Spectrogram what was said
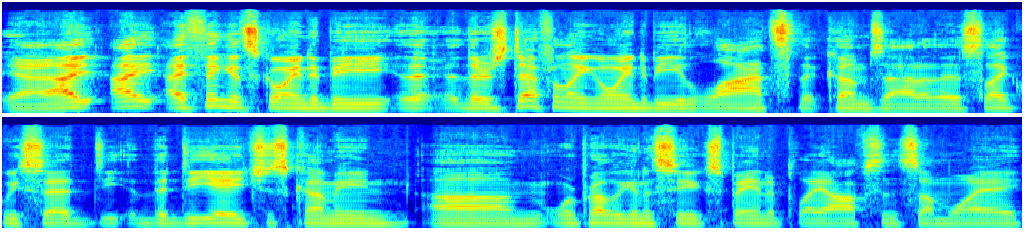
yeah, I, I, I think it's going to be. There's definitely going to be lots that comes out of this. Like we said, the DH is coming. Um, we're probably going to see expanded playoffs in some way.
